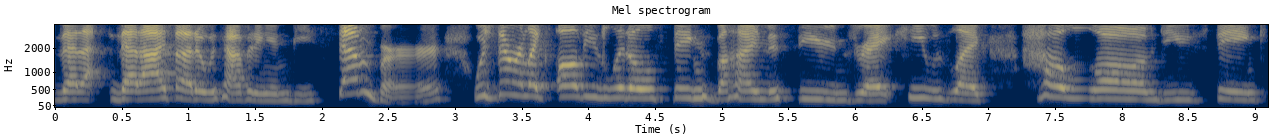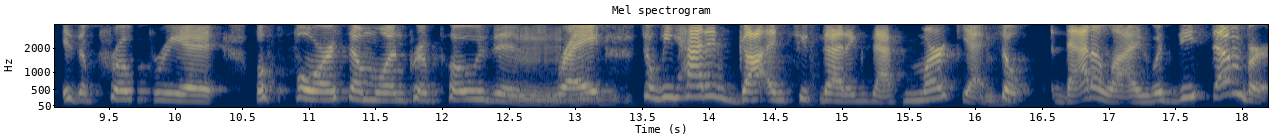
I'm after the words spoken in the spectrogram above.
that I, that I thought it was happening in December, which there were like all these little things behind the scenes, right? He was like, "How long do you think is appropriate before someone proposes?" Mm-hmm. Right? So we hadn't gotten to that exact mark yet. Mm-hmm. So that aligned with December.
